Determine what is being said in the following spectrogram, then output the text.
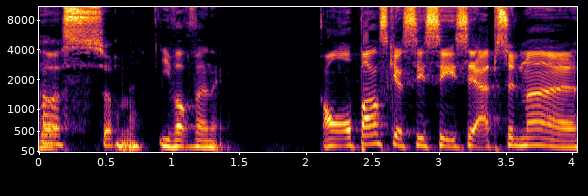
Ah, sûrement. il va revenir. On, on pense que c'est c'est c'est absolument euh,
